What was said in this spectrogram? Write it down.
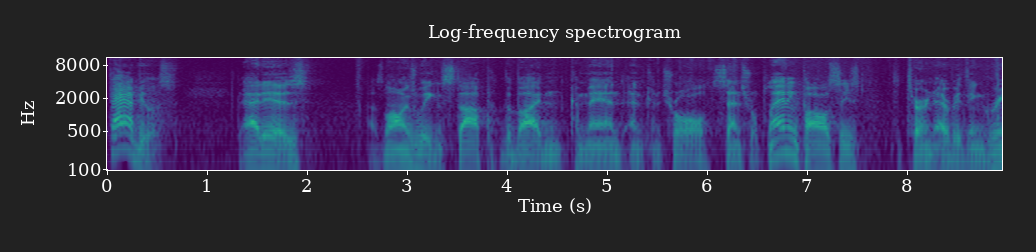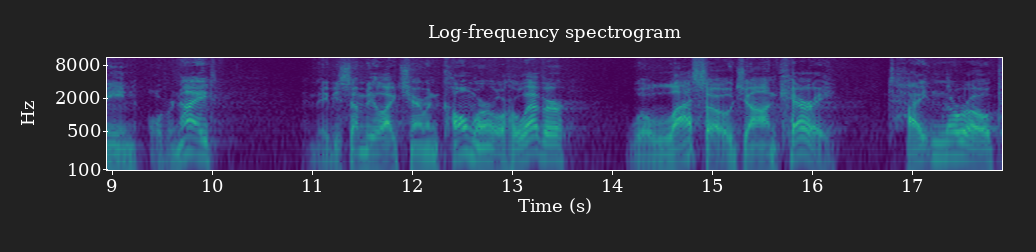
Fabulous. That is, as long as we can stop the Biden command and control central planning policies to turn everything green overnight, and maybe somebody like Chairman Comer or whoever will lasso John Kerry tighten the rope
